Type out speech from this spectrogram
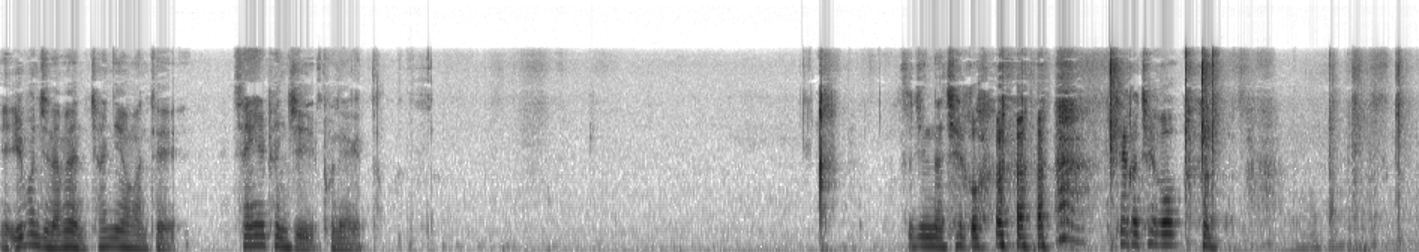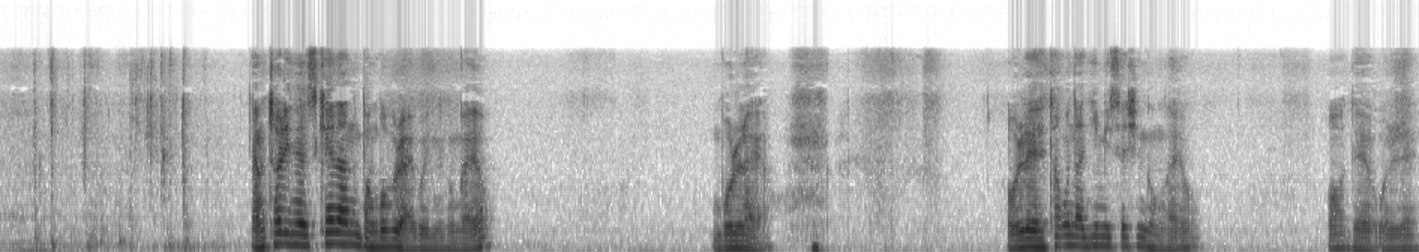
예, 1분 지나면 찬이 형한테 생일 편지 보내야겠다. 수진나 최고. 최고, 최고. 양철이는 스캔하는 방법을 알고 있는 건가요? 몰라요. 원래 타고난 힘이 세신 건가요? 어, 네, 원래.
